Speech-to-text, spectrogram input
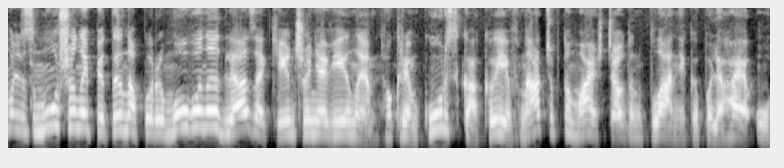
Кремль змушений піти на перемовини для закінчення війни. Окрім Курська, Київ, начебто, має ще один план, який полягає у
